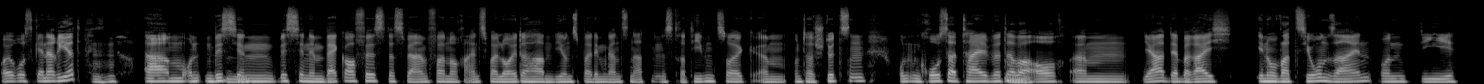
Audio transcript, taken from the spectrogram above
Euros generiert. Ähm, und ein bisschen, bisschen im Backoffice, dass wir einfach noch ein, zwei Leute haben, die uns bei dem ganzen administrativen Zeug ähm, unterstützen. Und ein großer Teil wird aber Mhm. auch ähm, ja, der Bereich Innovation sein. Und die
